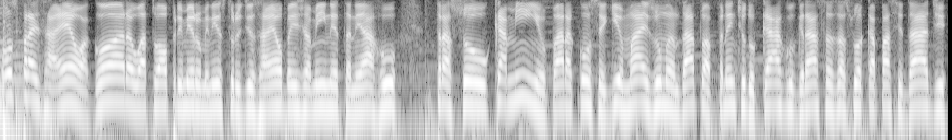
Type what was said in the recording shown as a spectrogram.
Vamos para Israel agora. O atual primeiro-ministro de Israel, Benjamin Netanyahu, traçou o caminho para conseguir mais um mandato à frente do cargo, graças à sua capacidade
